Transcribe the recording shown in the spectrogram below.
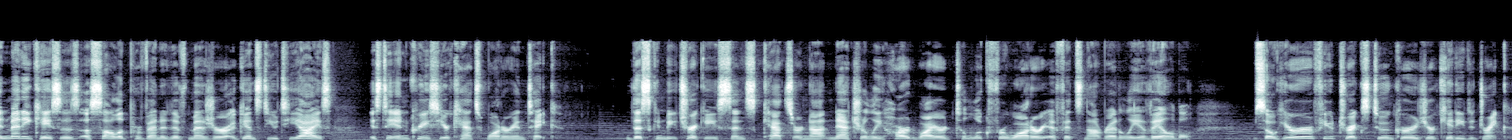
In many cases, a solid preventative measure against UTIs is to increase your cat's water intake. This can be tricky since cats are not naturally hardwired to look for water if it's not readily available. So here are a few tricks to encourage your kitty to drink.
